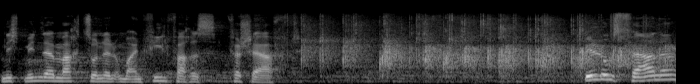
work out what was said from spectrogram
nicht minder macht, sondern um ein Vielfaches verschärft. Bildungsferne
